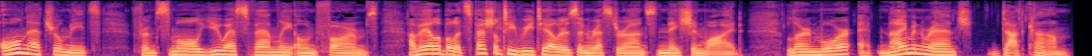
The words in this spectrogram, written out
all natural meats from small U.S. family owned farms, available at specialty retailers and restaurants nationwide. Learn more at NimanRanch.com.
